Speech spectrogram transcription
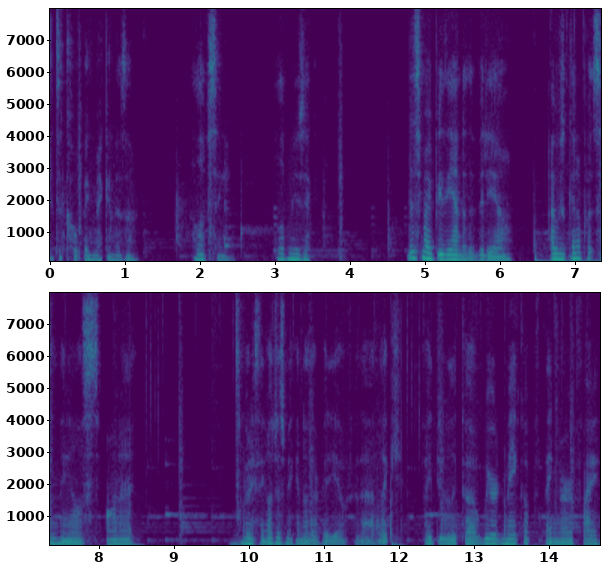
It's a coping mechanism. I love singing. I love music. This might be the end of the video. I was gonna put something else on it, but I think I'll just make another video for that. Like if I do like a weird makeup thing, or if I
